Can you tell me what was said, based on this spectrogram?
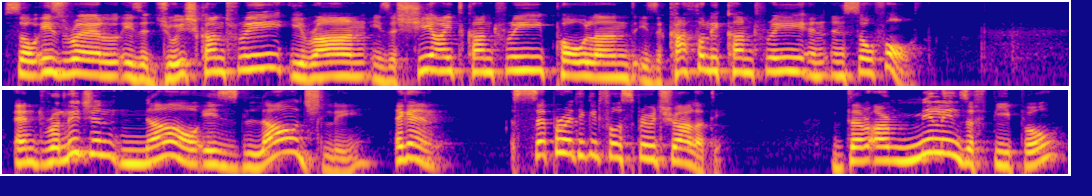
So Israel is a Jewish country, Iran is a Shiite country, Poland is a Catholic country, and, and so forth. And religion now is largely, again, separating it from spirituality. There are millions of people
